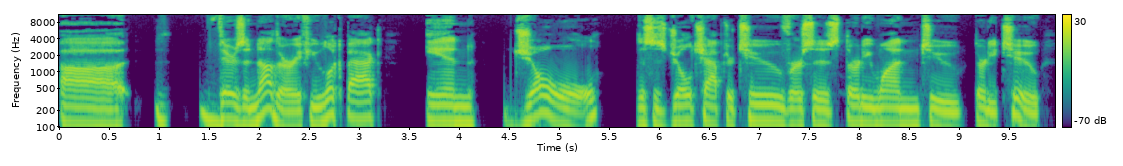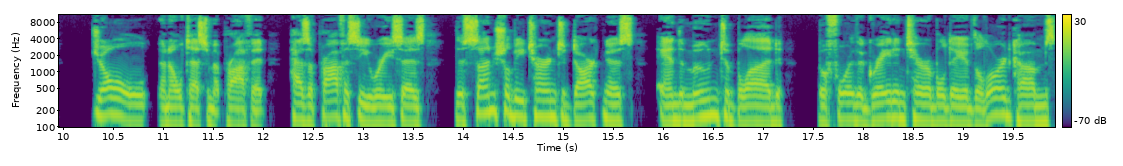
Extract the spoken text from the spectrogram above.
uh, there's another. If you look back in Joel, this is Joel chapter two, verses thirty-one to thirty-two. Joel, an Old Testament prophet, has a prophecy where he says, "The sun shall be turned to darkness and the moon to blood before the great and terrible day of the Lord comes."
